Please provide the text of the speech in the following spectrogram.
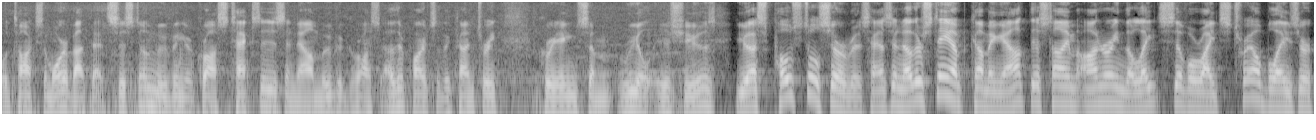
We'll talk some more about that system moving across Texas and now moving across other parts of the country, creating some real issues. U.S. Postal Service has another stamp coming out, this time honoring the late civil rights trailblazer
